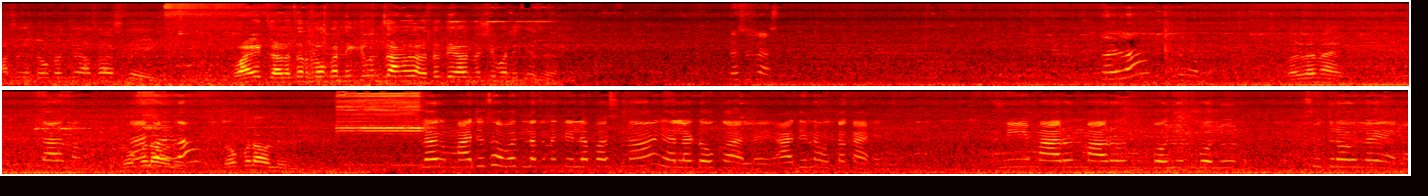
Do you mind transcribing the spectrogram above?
असं लोकांचं असं असतंय. वाईट झालं तर लोकांनी केलं चांगलं झालं तर त्या नशिबाने केलं तसंच असतं. कळलं? कळलं नाही. काय मग? डोकं काय लावलं. कळलं डोकं लावले मी. लग माझ्यासोबत लग्न केल्यापासून ह्याला डोकं आलंय. आधी नव्हतं काय. मी मारून मारून बोलून बोलून सुधरवलं याला.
